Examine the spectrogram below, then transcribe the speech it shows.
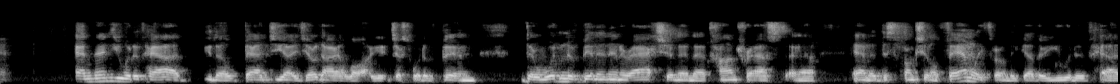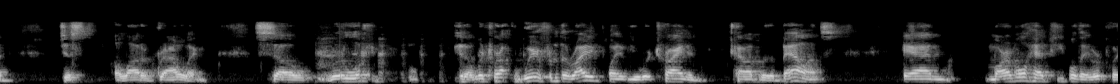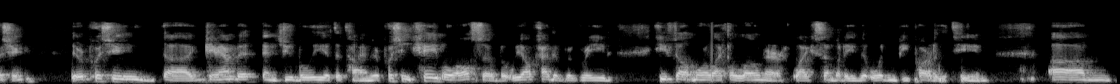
and then you would have had, you know, bad GI Joe dialogue. It just would have been there wouldn't have been an interaction and a contrast and a and a dysfunctional family thrown together. You would have had just a lot of growling. So we're looking, you know, we're trying, we're from the writing point of view, we're trying to come up with a balance. And Marvel had people they were pushing. They were pushing uh, Gambit and Jubilee at the time. They were pushing Cable also, but we all kind of agreed he felt more like a loner, like somebody that wouldn't be part of the team. Um,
